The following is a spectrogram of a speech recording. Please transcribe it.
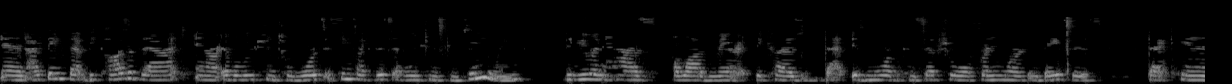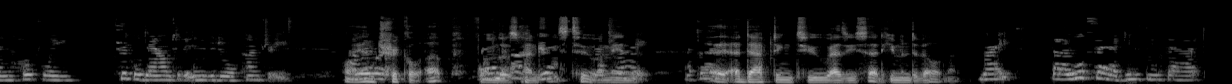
And I think that because of that and our evolution towards, it seems like this evolution is continuing, the UN has a lot of merit because that is more of a conceptual framework and basis that can hopefully trickle down to the individual countries. Well, However, and trickle up from those up, countries yeah, too. I mean, right. right. adapting to, as you said, human development. Right. But I will say, I do think that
